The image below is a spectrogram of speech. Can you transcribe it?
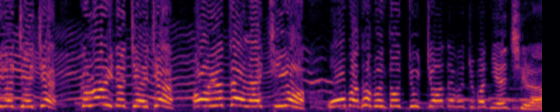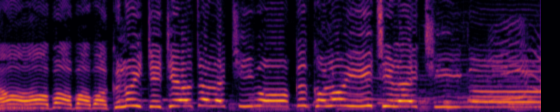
伊的姐姐，克洛伊的姐姐，哦，要再来听哦，我把他们都就胶带把嘴巴粘起来哦，哦，不好？不好？不好？克洛伊姐姐要再来听哦，跟克洛伊一起来听啊。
